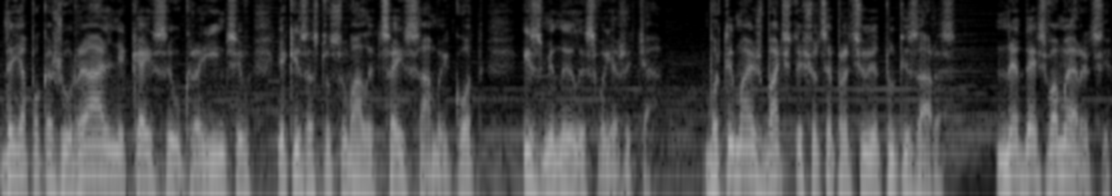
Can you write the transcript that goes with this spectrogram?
де я покажу реальні кейси українців, які застосували цей самий код і змінили своє життя. Бо ти маєш бачити, що це працює тут і зараз, не десь в Америці,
